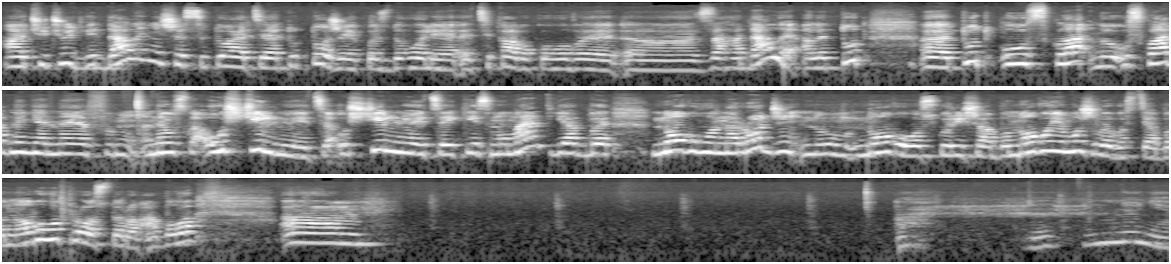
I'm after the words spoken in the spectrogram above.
А чуть-чуть віддаленіша ситуація, тут теж якось доволі цікаво, кого ви е, загадали, але тут, е, тут ускладнення не, не ускла- а ущільнюється, ущільнюється якийсь момент, якби нового народження, ну, нового скоріше, або нової можливості, або нового простору, або. ем, а, Ну ні.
